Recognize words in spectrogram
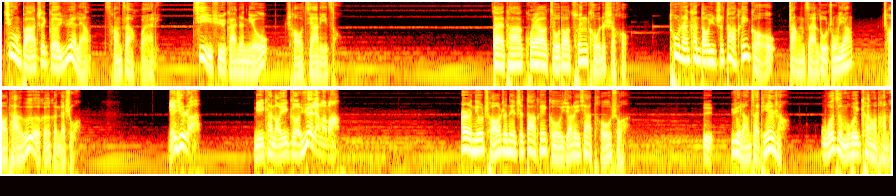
就把这个月亮藏在怀里。继续赶着牛朝家里走。待他快要走到村口的时候，突然看到一只大黑狗挡在路中央，朝他恶狠狠地说：“年轻人，你看到一个月亮了吗？”二牛朝着那只大黑狗摇了一下头，说：“月，月亮在天上，我怎么会看到它呢？”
